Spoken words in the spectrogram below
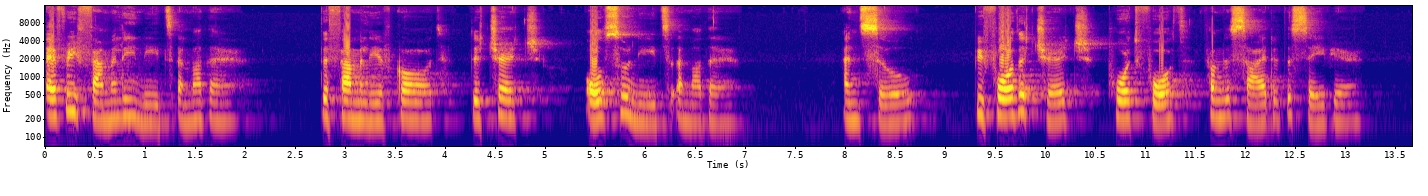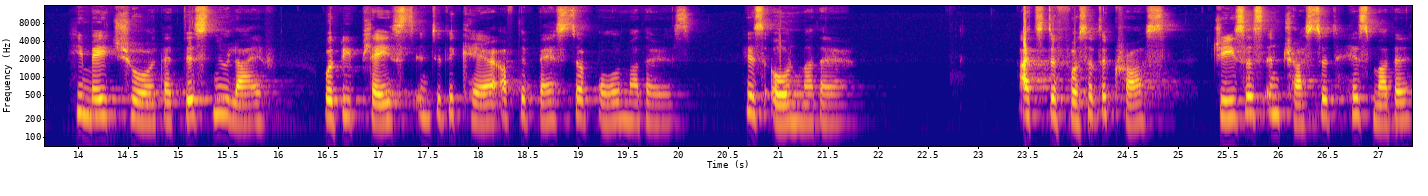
Every family needs a mother. The family of God, the church, also needs a mother. And so, before the church poured forth from the side of the Saviour, he made sure that this new life would be placed into the care of the best of all mothers, his own mother. At the foot of the cross, Jesus entrusted his mother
